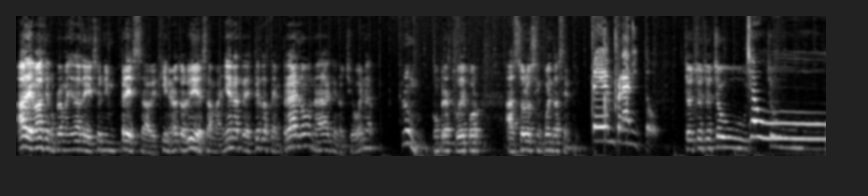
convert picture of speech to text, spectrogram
Además de comprar mañana la edición impresa, Virginia, no te olvides, a mañana te despiertas temprano, nada que Nochebuena, plum, compras tu Deport a solo 50 céntimos. Tempranito. Chau, chau, chau, chau. Chau.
